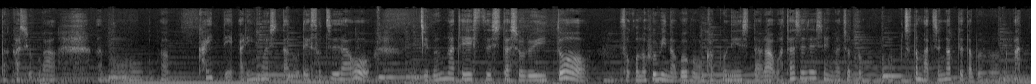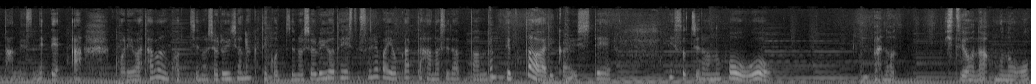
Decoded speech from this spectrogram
た箇所が、あのま書いてありましたのでそちらを自分が提出した書類とそこの不備な部分を確認したら私自身がちょっとちょっと間違ってた部分があったんですね。であこれは多分こっちの書類じゃなくてこっちの書類を提出すればよかった話だったんだってことは理解してでそちらの方をあの必要なものを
